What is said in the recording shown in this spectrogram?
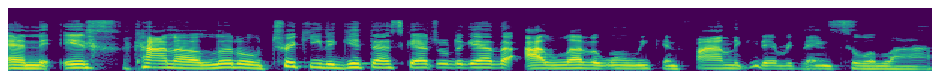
and it's kind of a little tricky to get that schedule together, I love it when we can finally get everything Yes. to align.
